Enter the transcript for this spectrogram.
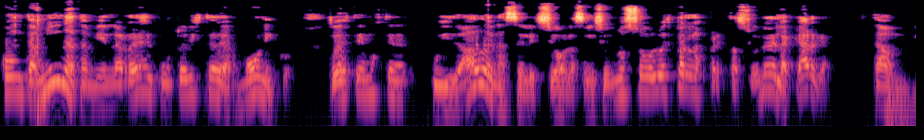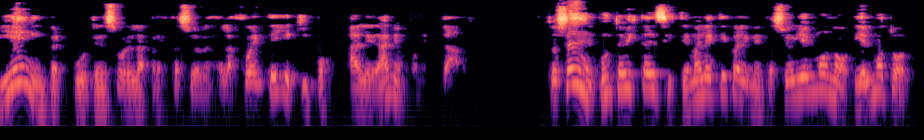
contamina también la red desde el punto de vista de armónico. Entonces tenemos que tener cuidado en la selección. La selección no solo es para las prestaciones de la carga, también impercuten sobre las prestaciones de la fuente y equipos aledaños conectados. Entonces, desde el punto de vista del sistema eléctrico de alimentación y el, y el motor,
